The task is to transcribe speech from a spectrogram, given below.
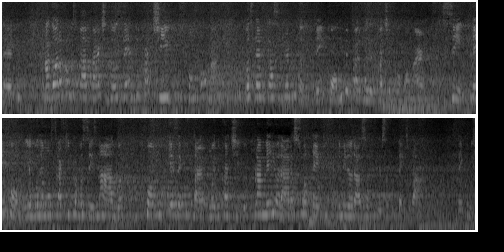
certo? Agora vamos para a parte dos educativos com palmar. Você deve estar se perguntando, tem como, Vitória, fazer educativo com palmar? Sim, tem como. E eu vou demonstrar aqui para vocês na água como executar um educativo para melhorar a sua técnica e melhorar a sua força dentro da água. Vem comigo.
